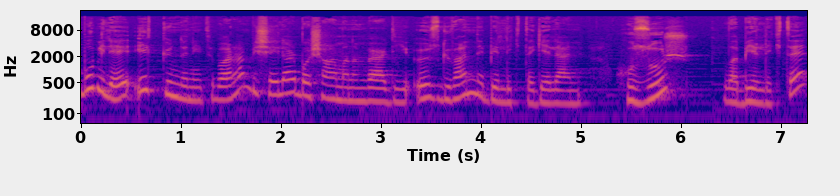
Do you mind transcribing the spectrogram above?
Bu bile ilk günden itibaren bir şeyler başarmanın verdiği özgüvenle birlikte gelen huzurla birlikte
